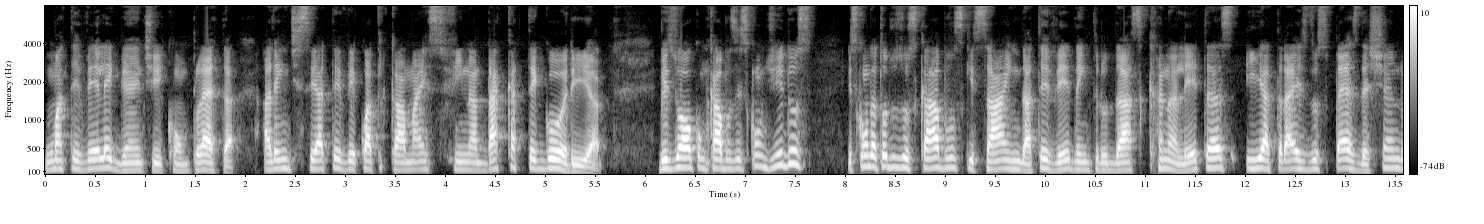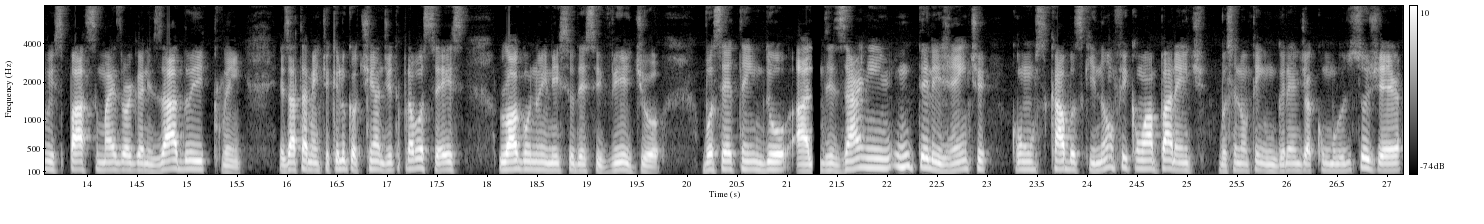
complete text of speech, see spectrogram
uma TV elegante e completa, além de ser a TV 4K mais fina da categoria. Visual com cabos escondidos, esconda todos os cabos que saem da TV dentro das canaletas e atrás dos pés, deixando o espaço mais organizado e clean. Exatamente aquilo que eu tinha dito para vocês logo no início desse vídeo. Você tendo a design inteligente com os cabos que não ficam aparentes, você não tem um grande acúmulo de sujeira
